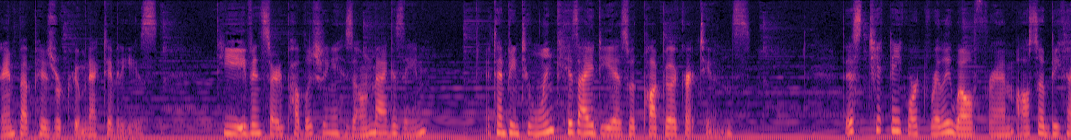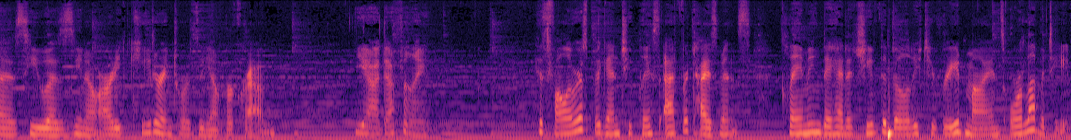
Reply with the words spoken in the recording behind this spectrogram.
ramp up his recruitment activities. He even started publishing his own magazine, attempting to link his ideas with popular cartoons. This technique worked really well for him, also because he was, you know, already catering towards the younger crowd. Yeah, definitely. His followers began to place advertisements claiming they had achieved the ability to read minds or levitate.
